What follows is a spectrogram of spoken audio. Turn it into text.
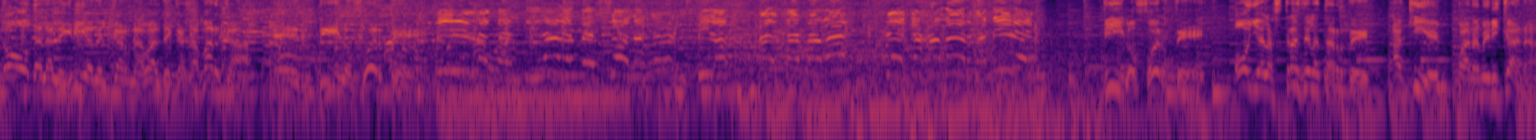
toda la alegría del carnaval de Cajamarca en Dilo Fuerte. Dilo Fuerte, hoy a las 3 de la tarde, aquí en Panamericana.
